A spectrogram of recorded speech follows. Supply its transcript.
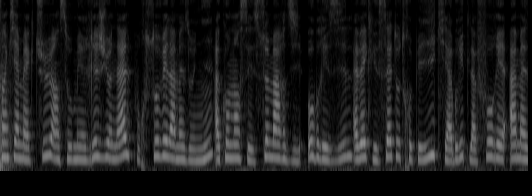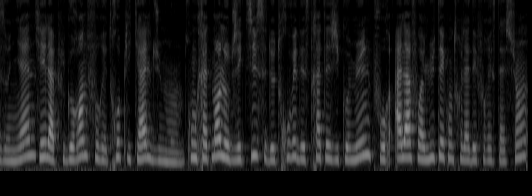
Cinquième actu, un sommet régional pour sauver l'Amazonie a commencé ce mardi au Brésil avec les sept autres pays qui abritent la forêt amazonienne qui est la plus grande forêt tropicale du monde. Concrètement, l'objectif c'est de trouver des stratégies communes pour à la fois lutter contre la déforestation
